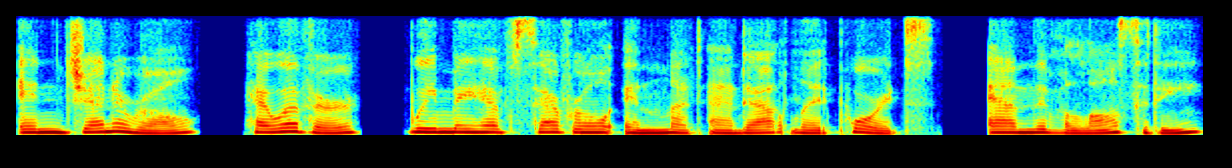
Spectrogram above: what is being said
In general, however, we may have several inlet and outlet ports, and the velocity,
